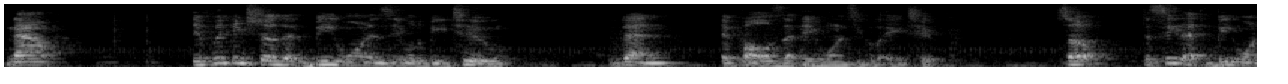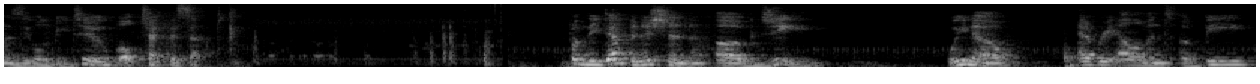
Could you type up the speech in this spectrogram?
Now, if we can show that b1 is equal to b2, then it follows that a1 is equal to a2. So, to see that b1 is equal to b2, well, check this out. From the definition of g, we know every element of b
